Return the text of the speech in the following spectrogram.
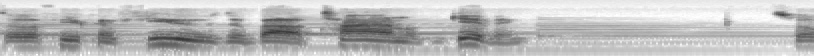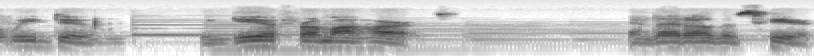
So if you're confused about time of giving, that's what we do. We give from our hearts and let others hear.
